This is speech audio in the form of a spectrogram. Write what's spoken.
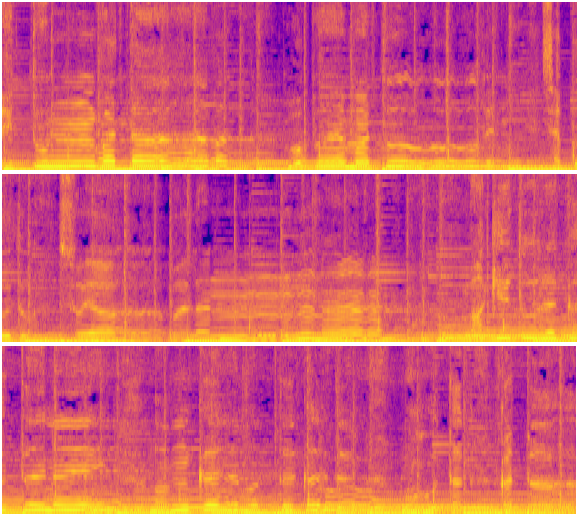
දෙතුන් වතාව ඔබ මතුවෙන් සැපදු සොයා බලන්න. මගේ දුරකතනේ අංක මතකද මොහොතක් කතා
